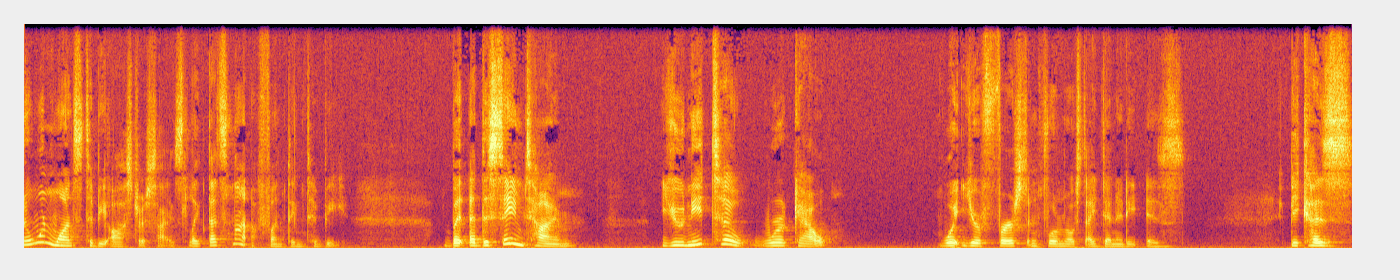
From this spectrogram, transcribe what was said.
no one wants to be ostracized. Like, that's not a fun thing to be. But at the same time, you need to work out what your first and foremost identity is. Because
